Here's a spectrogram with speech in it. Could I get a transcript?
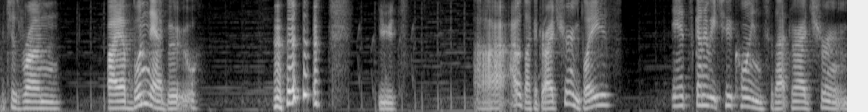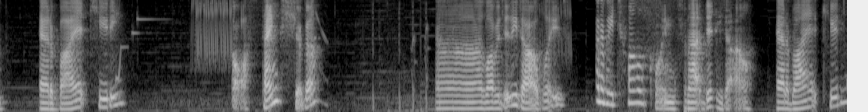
Which is run by a Bunnebu. Cute. Uh, I would like a dried shroom, please. It's gonna be two coins for that dried shroom. How to buy it, cutie? Oh, thanks, sugar. Uh, I love a dizzy dial, please. It's gonna be 12 coins for that dizzy dial. How to buy it, cutie?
